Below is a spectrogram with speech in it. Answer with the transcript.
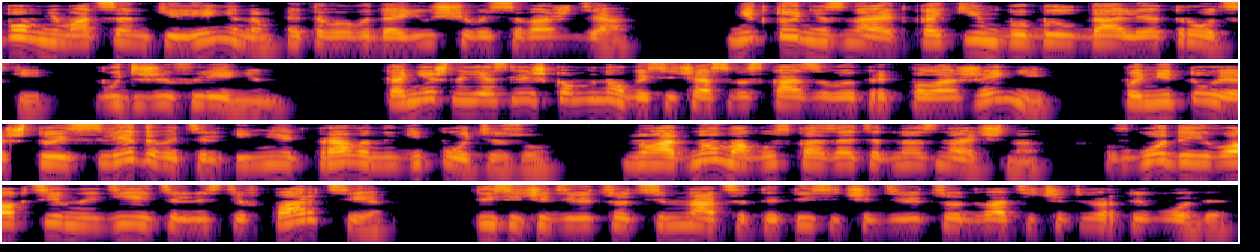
помним оценки Лениным этого выдающегося вождя. Никто не знает, каким бы был далее Троцкий, будь жив Ленин. Конечно, я слишком много сейчас высказываю предположений, пометуя, что исследователь имеет право на гипотезу. Но одно могу сказать однозначно. В годы его активной деятельности в партии 1917-1924 годы,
